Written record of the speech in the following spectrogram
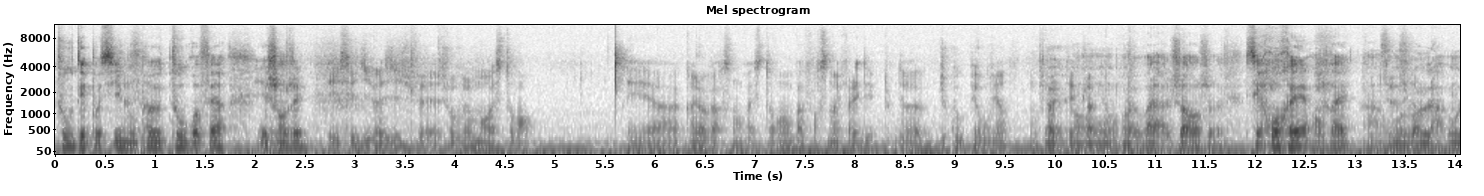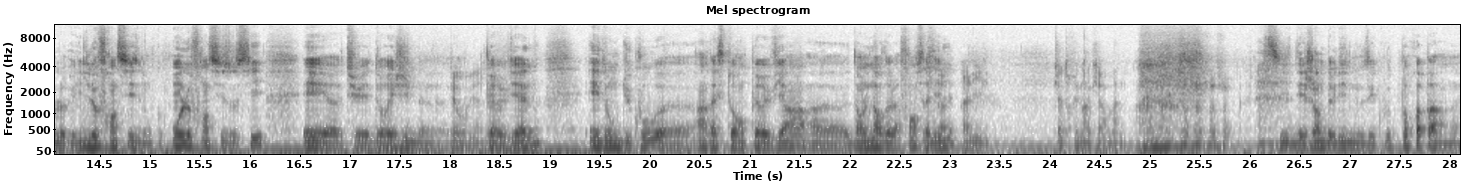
tout est possible, on ça. peut tout refaire Et, et changer. et il s'est dit, vas-y, je vais, je vais ouvrir mon restaurant. Et euh, quand il a ouvert son restaurant, bah forcément il fallait des de, du coup péruvien, donc il fallait Ouais, des plats on- péruviens. voilà, Georges, c'est Roré en vrai. hein, on- le- il le francise, donc on le francise aussi. Et euh, tu es d'origine euh, Péruvienne. péruvienne. Et donc, du coup, euh, un restaurant péruvien euh, dans le nord de la France, à ça, Lille. À Lille. 4 rue d'Inkerman. Si des gens de Lille nous écoutent, pourquoi pas hein,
